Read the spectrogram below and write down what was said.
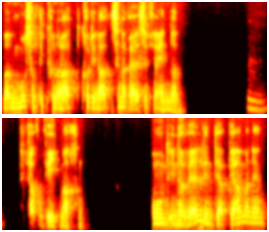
man muss halt die Koordinaten seiner Reise verändern. Mhm. Sich auf den Weg machen. Und in einer Welt, in der permanent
